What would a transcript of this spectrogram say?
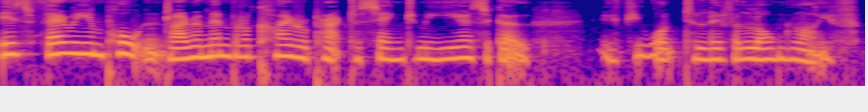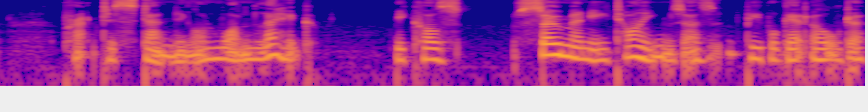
is very important. I remember a chiropractor saying to me years ago if you want to live a long life, practice standing on one leg because so many times as people get older,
